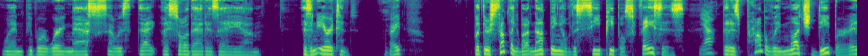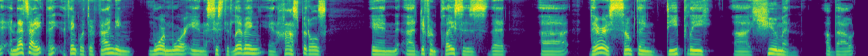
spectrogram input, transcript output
when people were wearing masks. I was that I saw that as a um, as an irritant, mm-hmm. right? But there's something about not being able to see people's faces yeah. that is probably much deeper. And that's I, I think what they're finding more and more in assisted living, in hospitals, in uh, different places that uh, there is something deeply uh, human about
